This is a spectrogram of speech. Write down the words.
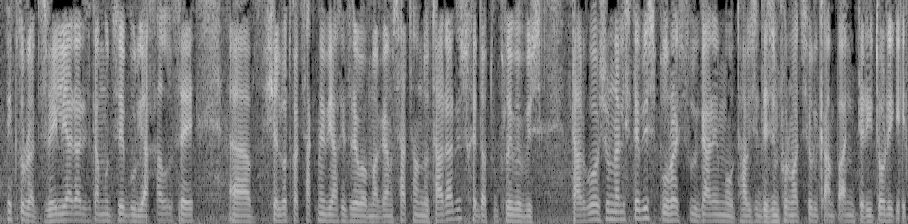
ეფექტურად ძველი არ არის გამოძიებული ახალზე შეიძლება თქვა საქმეები აღიძრება მაგრამ სათანადოდ არ არის ხედავთ უფლებების დარღვევა ჟურნალისტების პლურალისტული გარემო თავისი დეзинფორმაციული კამპანიით რიტორიკით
